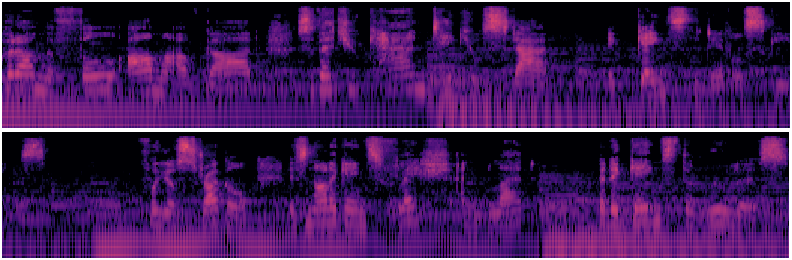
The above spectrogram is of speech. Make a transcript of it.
Put on the full armor of God so that you can take your stand against the devil's schemes. For your struggle is not against flesh and blood, but against the rulers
